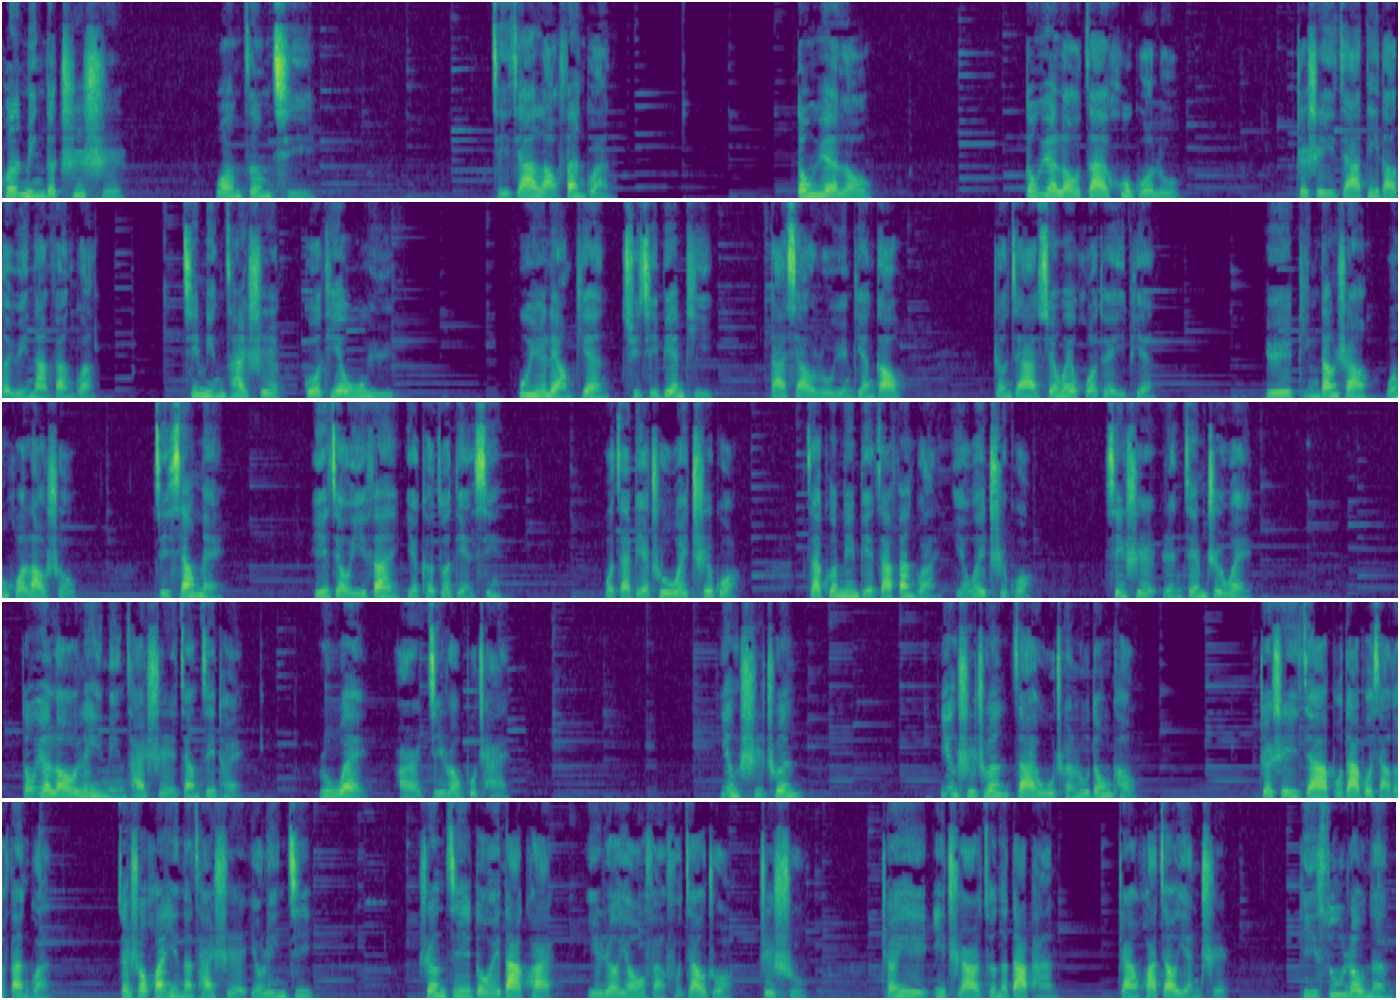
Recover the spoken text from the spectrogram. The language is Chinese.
昆明的吃食，汪曾祺。几家老饭馆。东岳楼。东岳楼在护国路，这是一家地道的云南饭馆，其名菜是锅贴乌鱼。乌鱼两片，去其边皮，大小如云片糕，中夹宣威火腿一片，于平当上文火烙熟。极香美，以酒一饭也可做点心。我在别处未吃过，在昆明别家饭馆也未吃过，幸是人间至味。东岳楼另一名菜是酱鸡腿，入味而鸡肉不柴。应时春，应时春在武城路东口，这是一家不大不小的饭馆，最受欢迎的菜是油淋鸡。生鸡剁为大块，以热油反复焦灼至熟，盛以一尺二寸的大盘，蘸花椒盐吃，皮酥肉嫩。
